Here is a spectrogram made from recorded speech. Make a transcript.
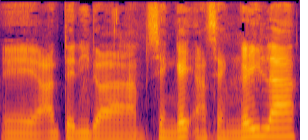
eh, han tenido a, Senge- a Sengeila,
